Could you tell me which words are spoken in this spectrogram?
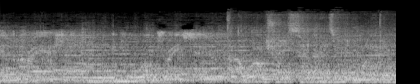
have crashed into the World Trade Center. Our World Trade Center has been one of their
